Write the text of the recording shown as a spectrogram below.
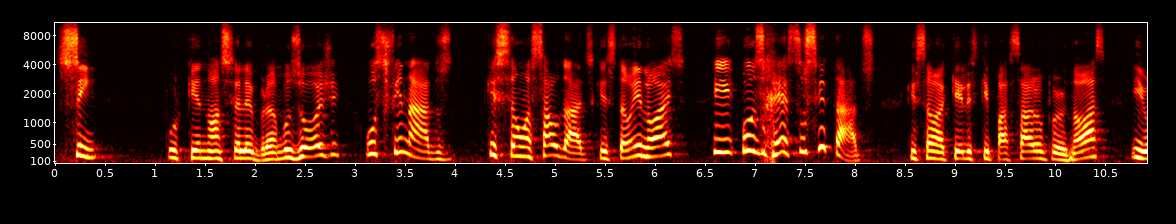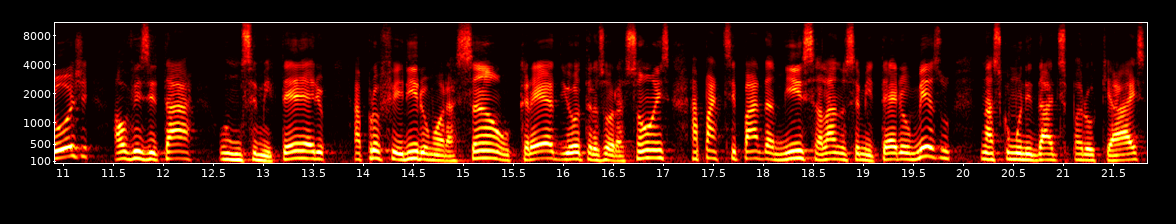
Sim, porque nós celebramos hoje os finados, que são as saudades que estão em nós, e os ressuscitados, que são aqueles que passaram por nós e hoje, ao visitar um cemitério, a proferir uma oração, o credo e outras orações, a participar da missa lá no cemitério, ou mesmo nas comunidades paroquiais,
